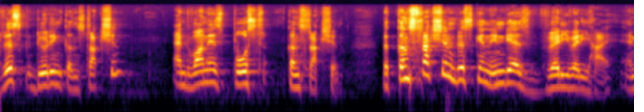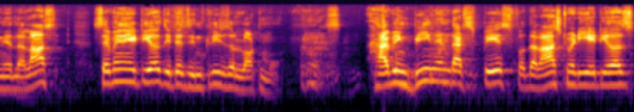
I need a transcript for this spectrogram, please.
risk during construction, and one is post construction. The construction risk in India is very, very high. And in the last seven, eight years, it has increased a lot more. Having been in that space for the last 28 years,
